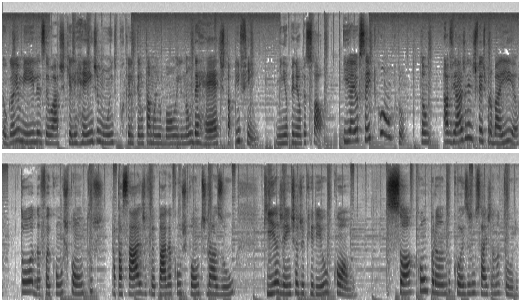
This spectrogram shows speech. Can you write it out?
eu ganho milhas, eu acho que ele rende muito porque ele tem um tamanho bom, ele não derrete, tá? enfim, minha opinião pessoal. E aí eu sempre compro. Então, a viagem que a gente fez para Bahia toda foi com os pontos, a passagem foi paga com os pontos da Azul que a gente adquiriu como? Só comprando coisas no site da Natura.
